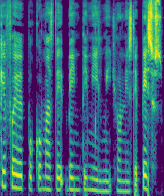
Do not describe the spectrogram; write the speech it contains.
que fue poco más de 20 mil millones de pesos.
